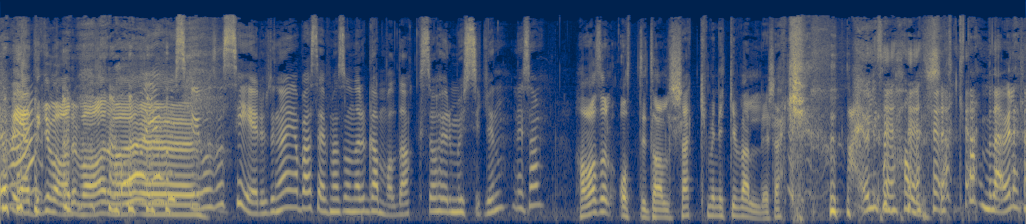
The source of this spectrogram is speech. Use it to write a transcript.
Jeg vet ikke hva det var. Det var jeg eh, husker ikke hvordan han ser ut engang. Jeg bare ser for meg sånn der gammeldags og hører musikken. liksom. Han var sånn 80-tallssjekk, men ikke veldig sjekk. Det er jo litt sånn halvkjekk, da. Men det er jo litt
